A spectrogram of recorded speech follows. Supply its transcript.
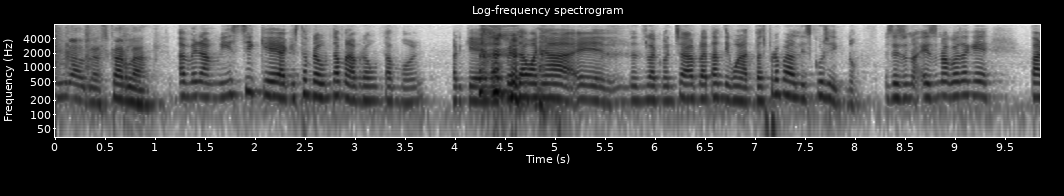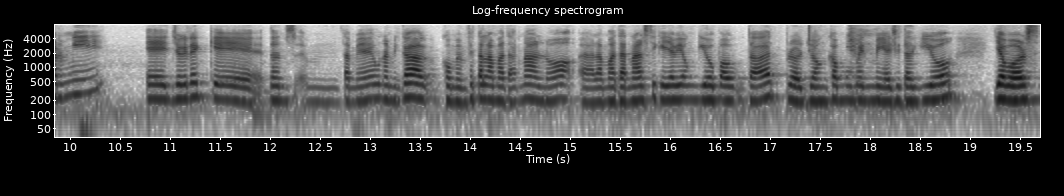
I vosaltres, Carla? A veure, a mi sí que aquesta pregunta me l'ha preguntat molt, perquè després de guanyar eh, doncs la Conxa de Plata em diuen, et vas preparar el discurs? I dic, no. És, una, és una cosa que, per mi, eh, jo crec que doncs, em, també una mica com hem fet a la maternal, no? A la maternal sí que hi havia un guió pautat, però jo en cap moment m'he llegit el guió, llavors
